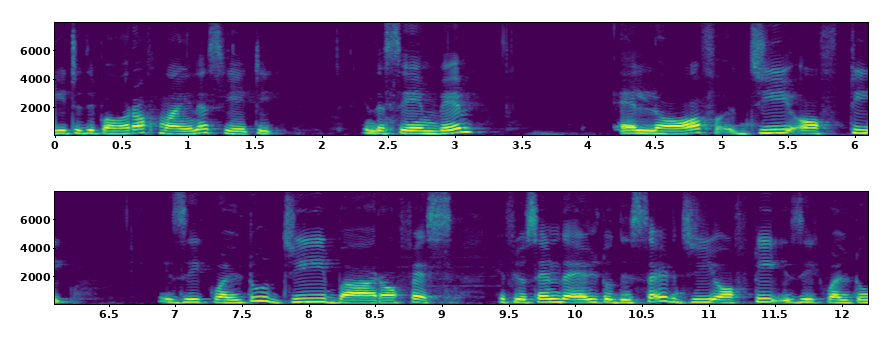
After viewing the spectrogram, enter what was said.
e to the power of minus at. In the same way, L of g of t is equal to g bar of s. If you send the L to this side, g of t is equal to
